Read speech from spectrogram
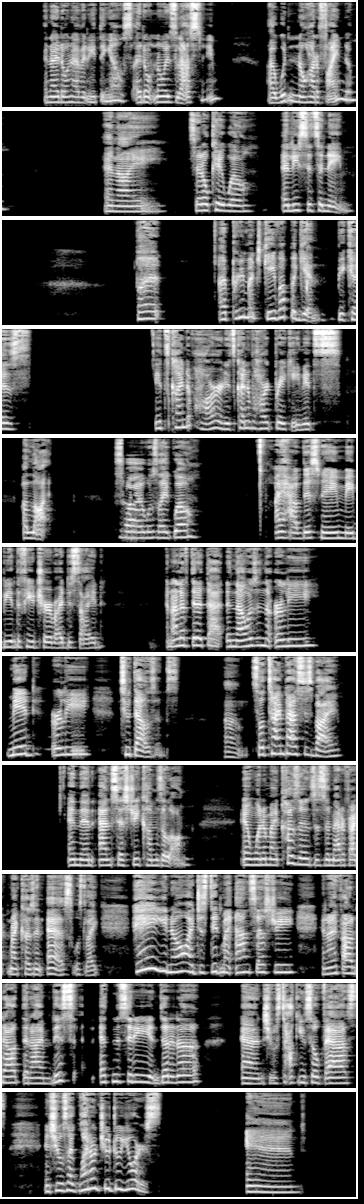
and I don't have anything else. I don't know his last name. I wouldn't know how to find him. And I said, okay, well, at least it's a name. But I pretty much gave up again because it's kind of hard. It's kind of heartbreaking. It's a lot. So mm-hmm. I was like, well, I have this name. Maybe in the future if I decide. And I left it at that. And that was in the early, mid, early 2000s. Um, so time passes by, and then Ancestry comes along. And one of my cousins, as a matter of fact, my cousin S was like, Hey, you know, I just did my ancestry and I found out that I'm this ethnicity and da da da. And she was talking so fast. And she was like, Why don't you do yours? And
